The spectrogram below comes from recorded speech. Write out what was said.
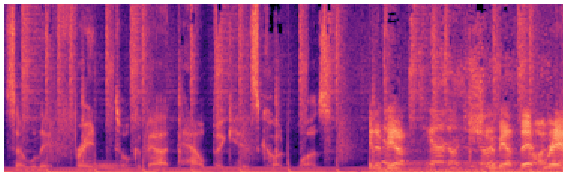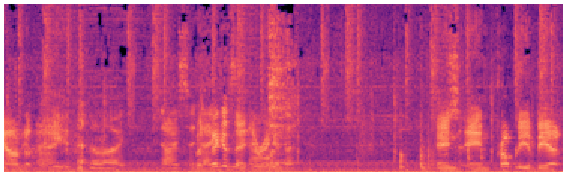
so we'll let Fred talk about how big his cod was. Shit about, Tiana, shit about that round at the head. No, no, so But Dave bigger than that, you reckon? And and probably about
